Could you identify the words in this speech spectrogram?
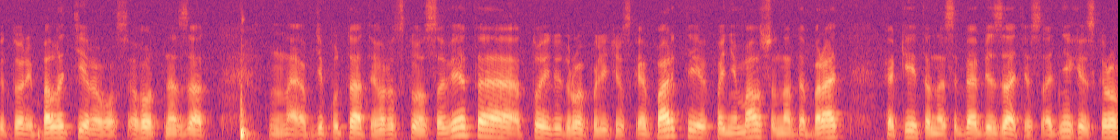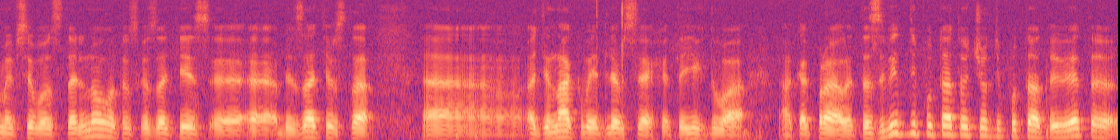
который баллотировался год назад в депутаты городского совета той или другой политической партии, понимал, что надо брать какие-то на себя обязательства. Одних из, кроме всего остального, так сказать, есть э, э, обязательства э, одинаковые для всех. Это их два. А, как правило, это звит депутата, учет депутата, и это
